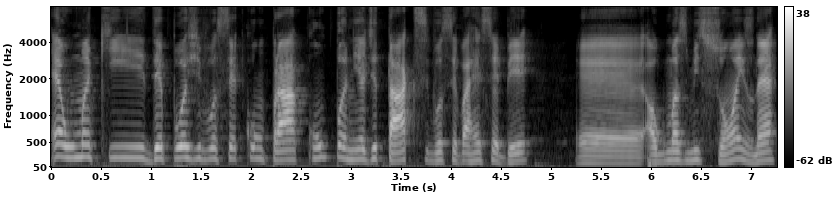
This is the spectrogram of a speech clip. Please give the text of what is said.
é uma que depois de você comprar a companhia de táxi, você vai receber é, algumas missões, né?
